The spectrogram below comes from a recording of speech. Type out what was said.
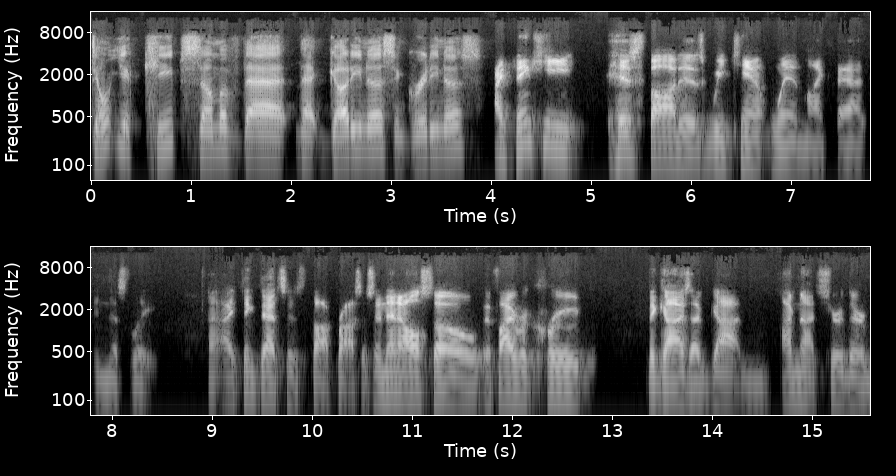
don't you keep some of that that guttiness and grittiness? I think he his thought is we can't win like that in this league. I think that's his thought process. And then also, if I recruit the guys I've gotten, I'm not sure they're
